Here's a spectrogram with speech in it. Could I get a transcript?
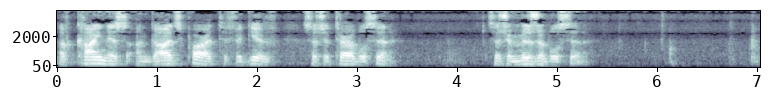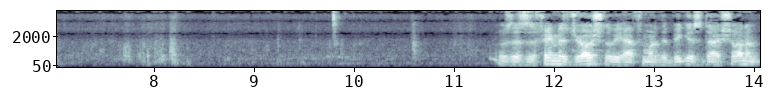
of kindness on God's part to forgive such a terrible sinner, such a miserable sinner. It was there's a famous drosh that we have from one of the biggest darshanim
